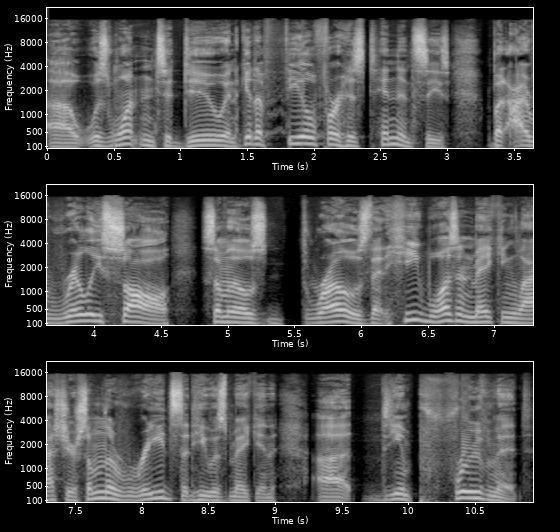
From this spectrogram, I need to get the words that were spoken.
uh, was wanting to do and get a feel for his tendencies. But I really saw some of those throws that he wasn't making last year, some of the reads that he was making, uh, the improvement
